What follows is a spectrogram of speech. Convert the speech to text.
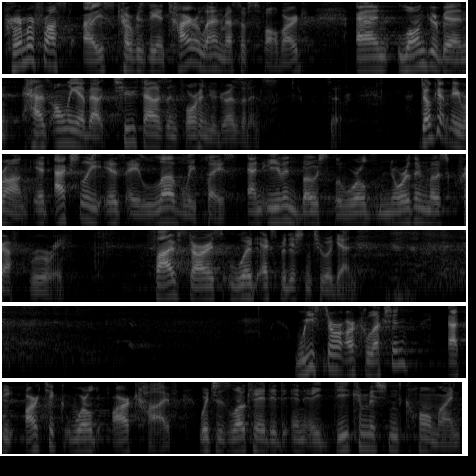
Permafrost ice covers the entire landmass of Svalbard, and Longyearbyen has only about 2,400 residents. Don't get me wrong, it actually is a lovely place and even boasts the world's northernmost craft brewery. Five stars, would expedition to again. we store our collection at the Arctic World Archive, which is located in a decommissioned coal mine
